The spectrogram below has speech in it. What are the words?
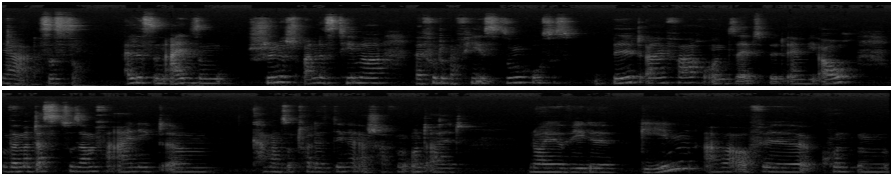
ja, das ist alles in einem so ein schönes, spannendes Thema, weil Fotografie ist so ein großes Bild einfach und Selbstbild irgendwie auch. Und wenn man das zusammen vereinigt, ähm, kann man so tolle Dinge erschaffen und halt neue Wege gehen, aber auch für Kunden,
